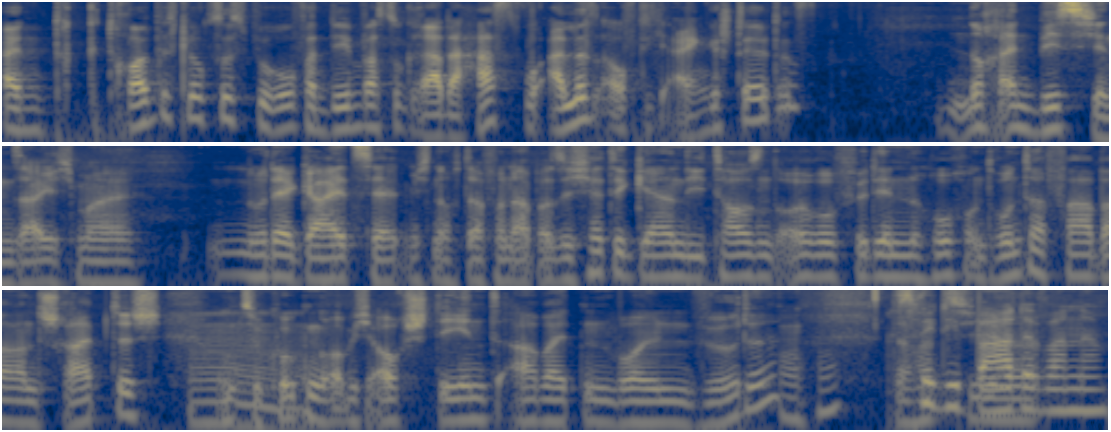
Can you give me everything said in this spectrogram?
ein tr- geträumtes Luxusbüro von dem, was du gerade hast, wo alles auf dich eingestellt ist? Noch ein bisschen, sage ich mal. Nur der Geiz hält mich noch davon ab. Also ich hätte gern die 1000 Euro für den hoch- und runterfahrbaren Schreibtisch, um zu gucken, ob ich auch stehend arbeiten wollen würde. Mhm. Das Da ist wie die hier, Badewanne.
